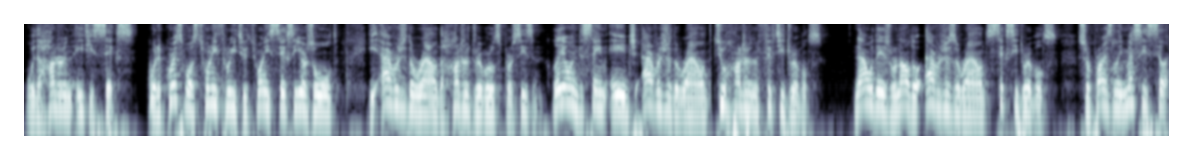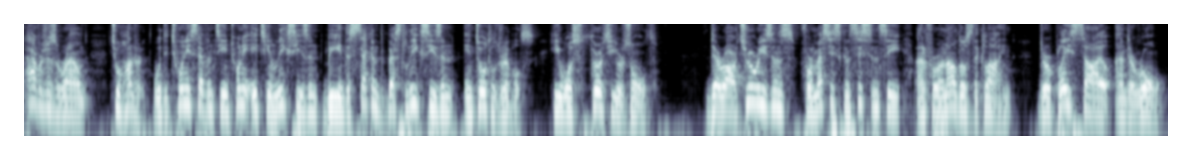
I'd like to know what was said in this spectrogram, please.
with 186. When Chris was 23 to 26 years old, he averaged around 100 dribbles per season. Leo in the same age averaged around 250 dribbles. Nowadays, Ronaldo averages around 60 dribbles. Surprisingly, Messi still averages around 200, with the 2017-2018 league season being the second best league season in total dribbles. He was 30 years old. There are two reasons for Messi's consistency and for Ronaldo's decline, their play style and their role.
